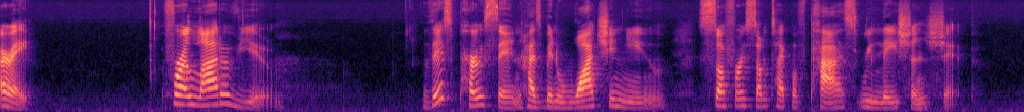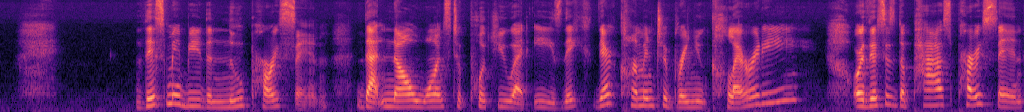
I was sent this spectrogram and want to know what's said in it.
All right. For a lot of you, this person has been watching you suffer some type of past relationship. This may be the new person that now wants to put you at ease. They, they're coming to bring you clarity or this is the past person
